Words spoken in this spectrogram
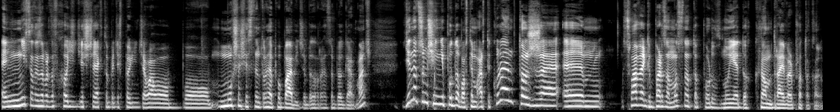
E, nie chcę tak za bardzo wchodzić jeszcze, jak to będzie w pełni działało, bo muszę się z tym trochę pobawić, żeby to trochę sobie ogarnąć. Jedno, co mi się nie podoba w tym artykule, to że um, Sławek bardzo mocno to porównuje do Chrome Driver Protocol.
